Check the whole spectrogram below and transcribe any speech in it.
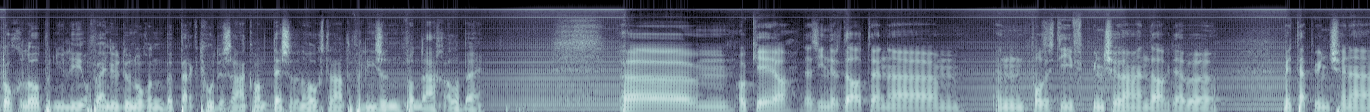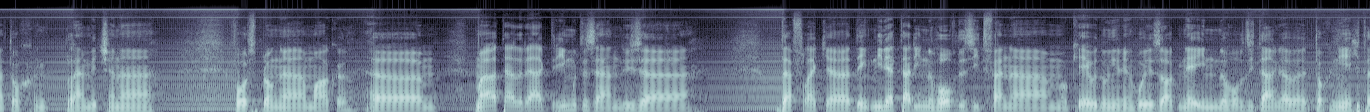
Toch lopen jullie, of jullie doen nog een beperkt goede zaak, want Dessel en Hoogstraten verliezen vandaag allebei. Um, Oké, ja, dat is inderdaad een, um, een positief puntje van vandaag. Dat we met dat puntje uh, toch een klein beetje uh, voorsprong uh, maken. Ehm, maar het hadden er eigenlijk drie moeten zijn. Dus dat vlak, ik denk niet dat dat in de hoofden zit van oké, we doen hier een goede zaak. Nee, in de hoofden zit eigenlijk dat we toch niet echt,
